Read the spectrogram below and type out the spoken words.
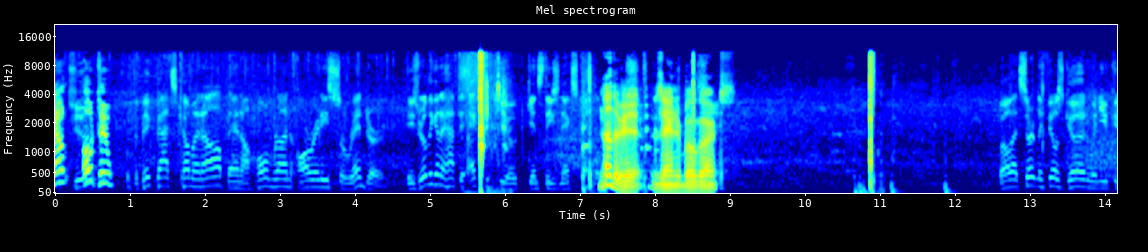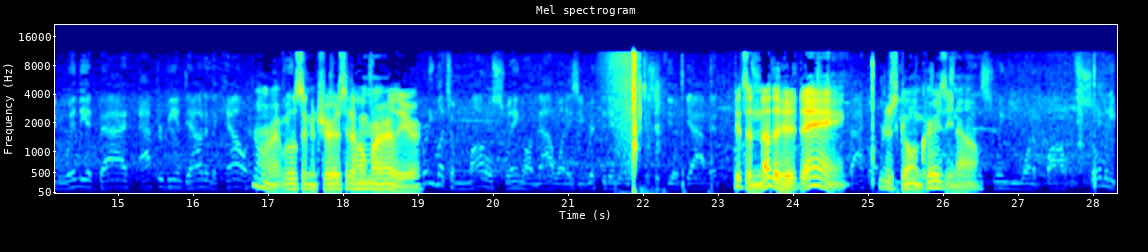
Count. two. Oh two. With the big bats coming up and a home run already surrendered, he's really going to have to execute against these next couple Another hit, Xander Bogaerts. Well, that certainly feels good when you can win the at bat after being down in the count. All right, Willson Contreras hit a home run earlier. Pretty much a model swing on that one as he ripped it into the opposite field gap and Gets another hit. Dang. back on We're just going crazy now. kind of swing you want to bottle. So many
